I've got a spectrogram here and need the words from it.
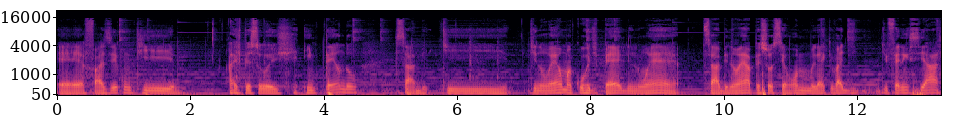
é, fazer com que as pessoas entendam sabe? Que, que não é uma cor de pele, não é, sabe? Não é a pessoa ser homem ou mulher que vai diferenciar.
